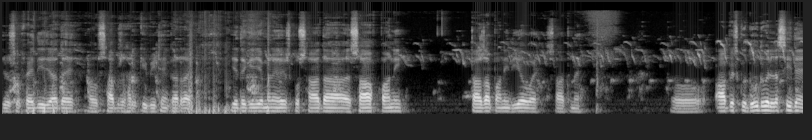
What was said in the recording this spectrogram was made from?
जो सफ़ेदी ज़्यादा है और सब्ज़ हल्की बीठें कर रहा है। ये देखिए ये मैंने इसको सादा साफ़ पानी ताज़ा पानी दिया हुआ है साथ में। तो आप इसको दूध वाली लस्सी दें।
